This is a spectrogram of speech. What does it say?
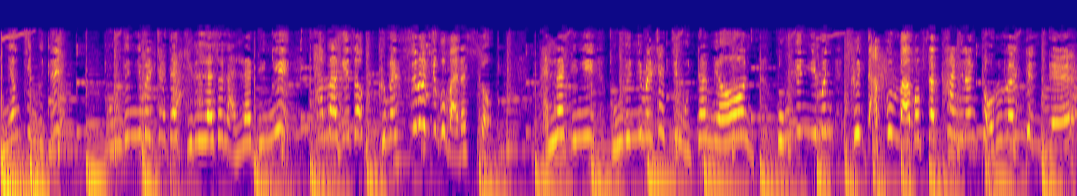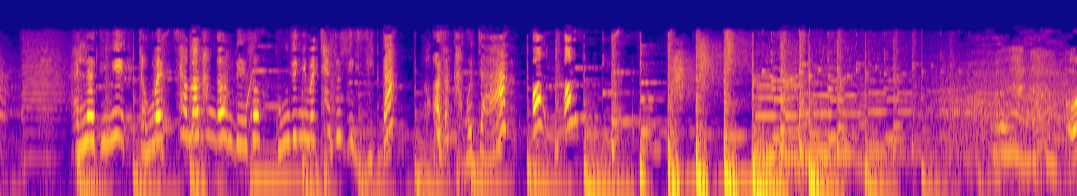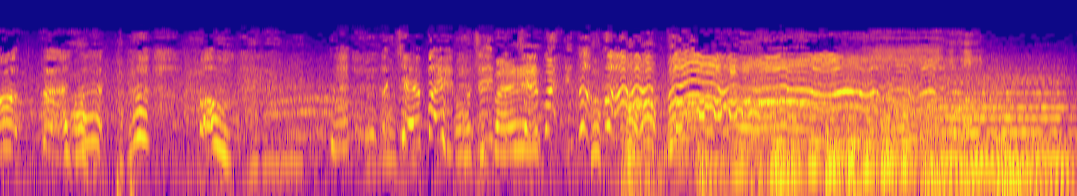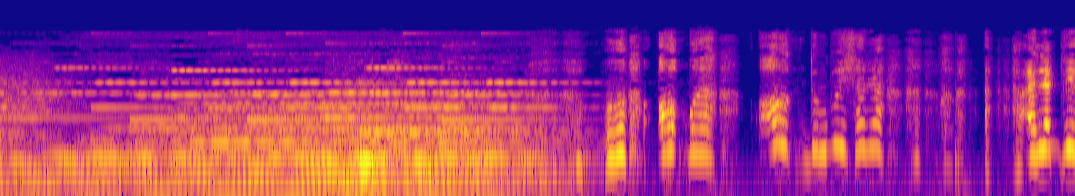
안녕 친구들. 공주님을 찾아 길을 나선 알라딘이 사막에서 그만 쓰러지고 말았어. 알라딘이 공주님을 찾지 못하면 공주님은 그 나쁜 마법사 칸이랑 결혼할 텐데. 알라딘이 정말 사막 한가운데에서 공주님을 찾을 수 있을까? 어서 가보자. 어우. 제발. 어, 제발. 제발. 어, 어, 뭐야? 어, 눈부셔라. 아, 알라딘!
